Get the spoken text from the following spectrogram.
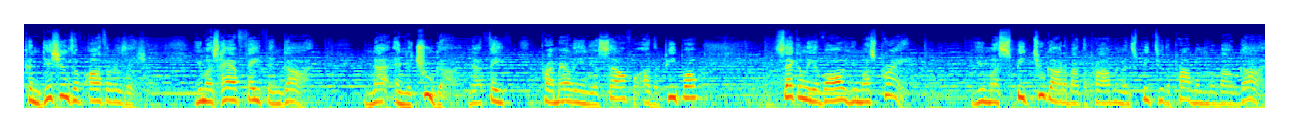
conditions of authorization. You must have faith in God, not in the true God, not faith primarily in yourself or other people. Secondly of all, you must pray. You must speak to God about the problem and speak to the problem about God.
